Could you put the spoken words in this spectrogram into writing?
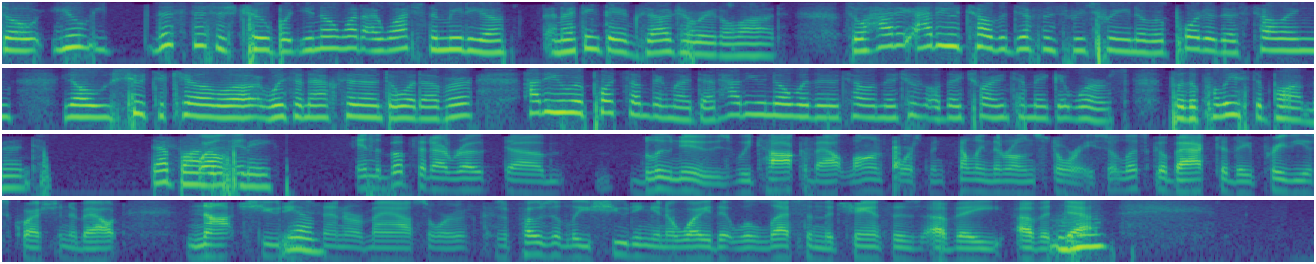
So you this this is true, but you know what? I watch the media, and I think they exaggerate a lot. So how do you, how do you tell the difference between a reporter that's telling, you know, shoot to kill or it was an accident or whatever? How do you report something like that? How do you know whether they're telling the truth or they're trying to make it worse for the police department? That bothers well, in, me. In the book that I wrote, um, Blue News, we talk about law enforcement telling their own story. So let's go back to the previous question about not shooting yeah. center mass or supposedly shooting in a way that will lessen the chances of a of a mm-hmm. death.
